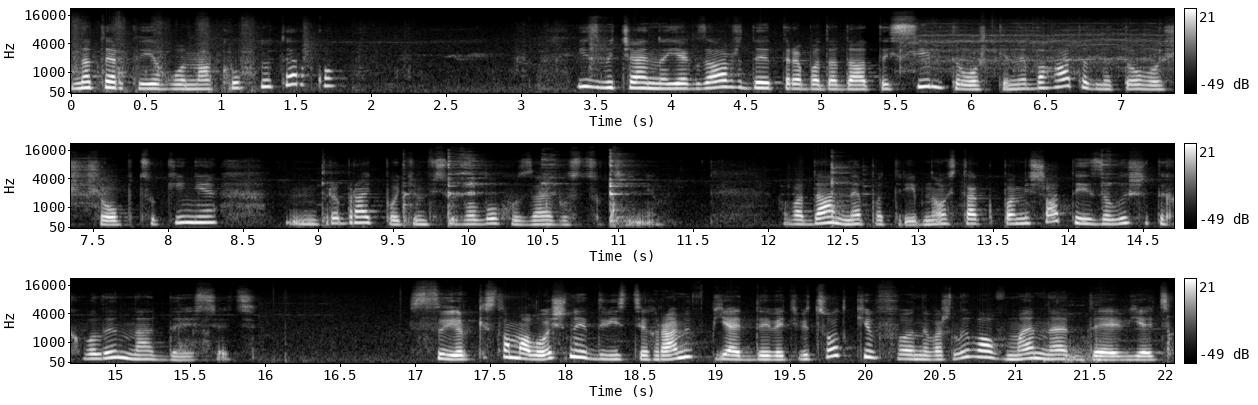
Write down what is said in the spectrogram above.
Натерти його на крупну терку. І, звичайно, як завжди, треба додати сіль трошки небагато для того, щоб цукіні прибрати потім всю вологу зайву з цукіні. Вода не потрібна. Ось так помішати і залишити хвилин на 10. Сир кисломолочний 200 грамів, 5-9%, неважливо, в мене 9.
